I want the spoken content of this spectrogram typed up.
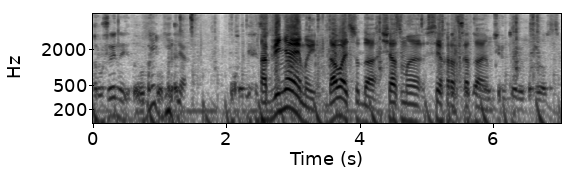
Оружейный... О, Я кто, блядь? Уходи. Обвиняемый, давай сюда. Сейчас мы всех На раскатаем. территорию, пожалуйста.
